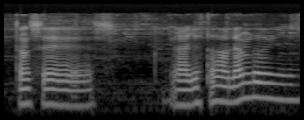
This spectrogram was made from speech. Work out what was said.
Entonces, yo estaba hablando y...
